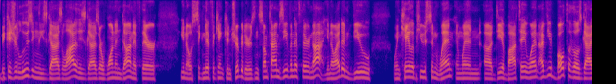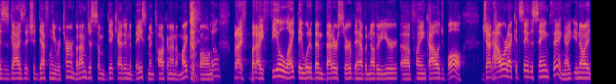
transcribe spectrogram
because you're losing these guys. A lot of these guys are one and done if they're, you know, significant contributors, and sometimes even if they're not. You know, I didn't view when Caleb Houston went and when uh, Diabate went, I viewed both of those guys as guys that should definitely return. But I'm just some dickhead in a basement talking on a microphone. well, but I but I feel like they would have been better served to have another year uh, playing college ball. Jett Howard, I could say the same thing. I you know I,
